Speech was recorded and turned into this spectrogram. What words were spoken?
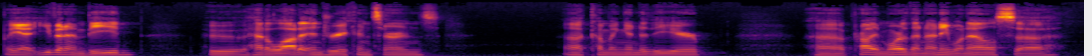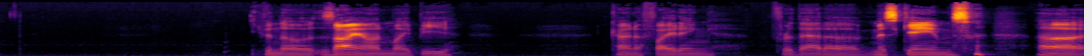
but yeah, even Embiid, who had a lot of injury concerns uh, coming into the year, uh, probably more than anyone else. Uh, even though Zion might be kind of fighting for that uh, Miss Games uh,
